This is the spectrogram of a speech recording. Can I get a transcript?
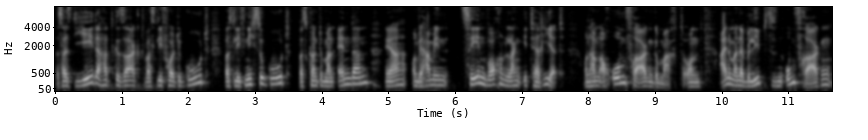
Das heißt, jeder hat gesagt, was lief heute gut, was lief nicht so gut, was könnte man ändern, ja, und wir haben ihn zehn Wochen lang iteriert und haben auch Umfragen gemacht. Und eine meiner beliebtesten Umfragen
